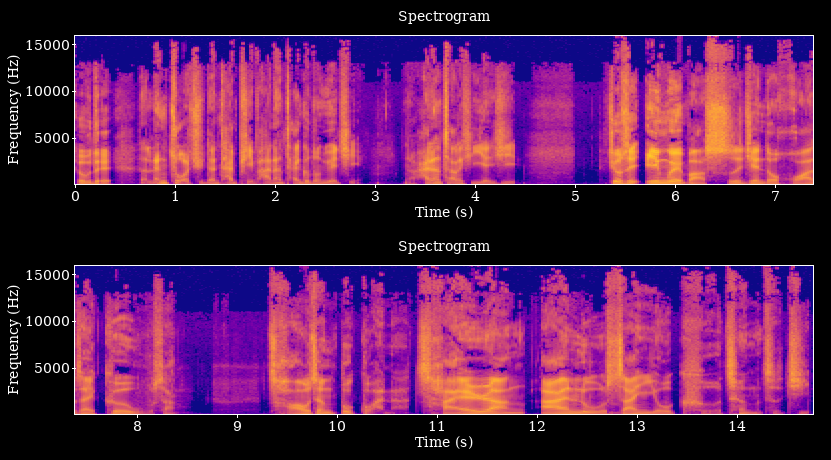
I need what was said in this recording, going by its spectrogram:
对不对？能作曲，能弹琵琶，能弹各种乐器，还能唱戏演戏，就是因为把时间都花在歌舞上，朝政不管了，才让安禄山有可乘之机。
